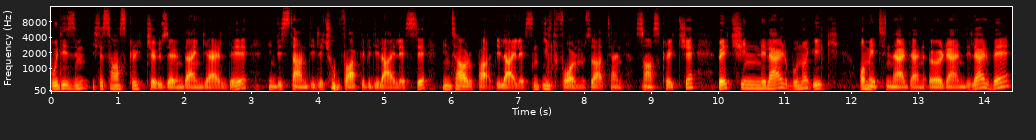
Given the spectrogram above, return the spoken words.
Budizm işte Sanskritçe üzerinden geldi. Hindistan dili çok farklı bir dil ailesi. Hint-Avrupa dil ailesinin ilk formu zaten Sanskritçe. Ve Çinliler bunu ilk o metinlerden öğrendiler ve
